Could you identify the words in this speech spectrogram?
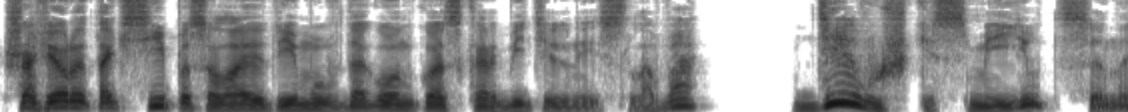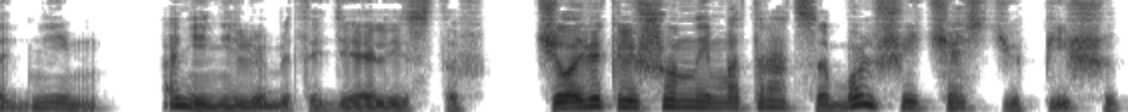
Шоферы такси посылают ему вдогонку оскорбительные слова. Девушки смеются над ним. Они не любят идеалистов. Человек, лишенный матраца, большей частью пишет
